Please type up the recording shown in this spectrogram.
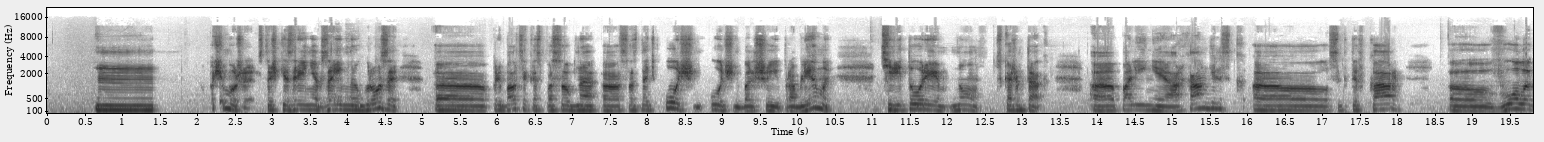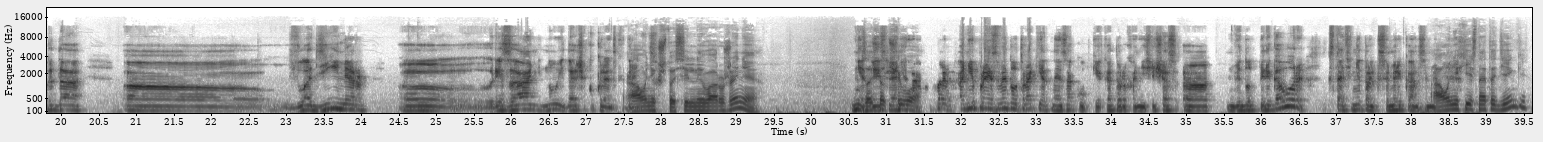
Почему же? С точки зрения взаимной угрозы э, Прибалтика способна э, создать очень-очень большие проблемы территории, ну, скажем так, э, по линии Архангельск, Сыктывкар, Вологда, Э, Владимир, э, Рязань, ну и дальше к украинской границе. А у них что, сильные вооружения? Нет, За счет чего? Они, они произведут ракетные закупки, о которых они сейчас э, ведут переговоры. Кстати, не только с американцами. А у них есть на это деньги?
